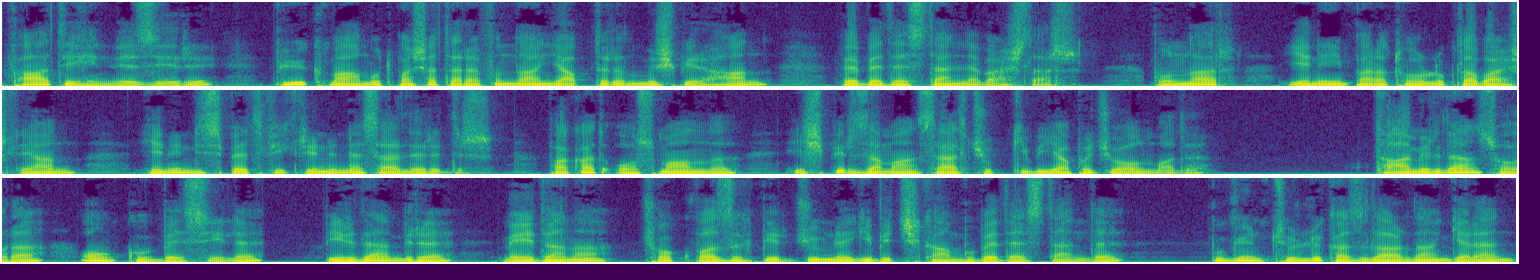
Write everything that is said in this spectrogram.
Fatih'in veziri Büyük Mahmut Paşa tarafından yaptırılmış bir han ve bedestenle başlar. Bunlar yeni imparatorlukla başlayan yeni nispet fikrinin eserleridir. Fakat Osmanlı hiçbir zaman Selçuk gibi yapıcı olmadı. Tamirden sonra on kubbesiyle birdenbire meydana çok vazıh bir cümle gibi çıkan bu bedestende Bugün türlü kazılardan gelen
